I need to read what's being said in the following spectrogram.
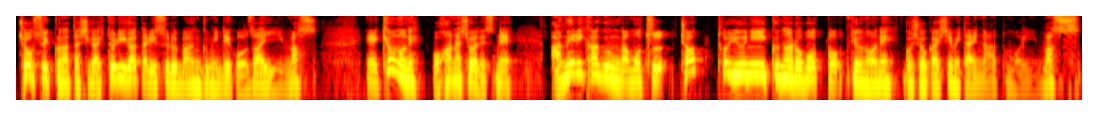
超ストイックな私が一人語りする番組でございます。えー、今日のね、お話はですね、アメリカ軍が持つちょっとユニークなロボットっていうのをね、ご紹介してみたいなと思います。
